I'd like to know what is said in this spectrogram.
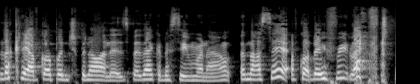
Luckily, I've got a bunch of bananas, but they're going to soon run out, and that's it. I've got no fruit left.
